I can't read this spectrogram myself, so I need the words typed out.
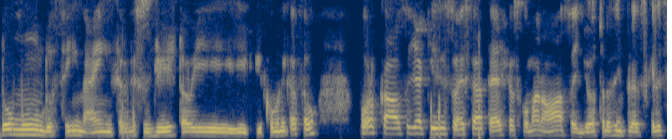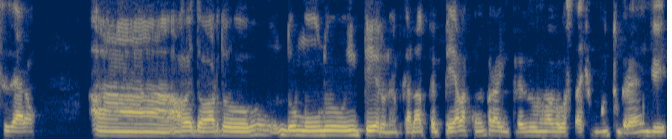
do mundo, sim, né, em serviços digital e, e comunicação, por causa de aquisições estratégicas como a nossa e de outras empresas que eles fizeram a, ao redor do, do mundo inteiro, né? Porque a WPP ela compra empresas numa velocidade muito grande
